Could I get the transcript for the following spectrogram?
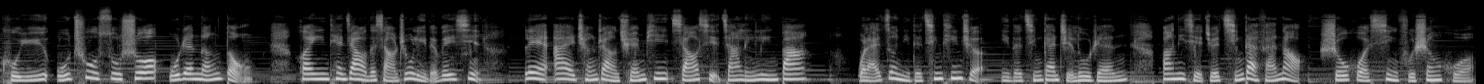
苦于无处诉说，无人能懂，欢迎添加我的小助理的微信“恋爱成长全拼小写加零零八”。我来做你的倾听者，你的情感指路人，帮你解决情感烦恼，收获幸福生活。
